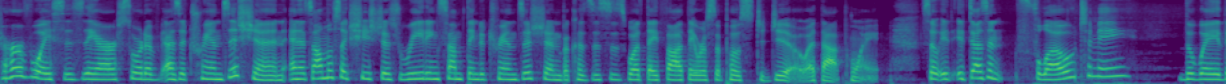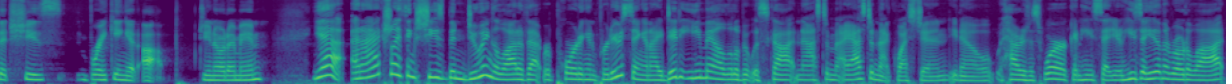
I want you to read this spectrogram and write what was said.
her voice is there sort of as a transition. And it's almost like she's just reading something to transition because this is what they thought they were supposed to do at that point. So it, it doesn't flow to me the way that she's breaking it up. Do you know what I mean? Yeah, and I actually think she's been doing a lot of that reporting and producing. And I did email a little bit with Scott and asked him. I asked him that question. You know, how does this work? And he said, you know, he's he's on the road a lot.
